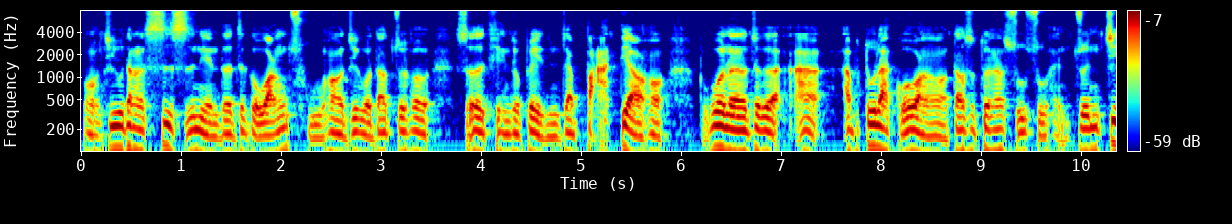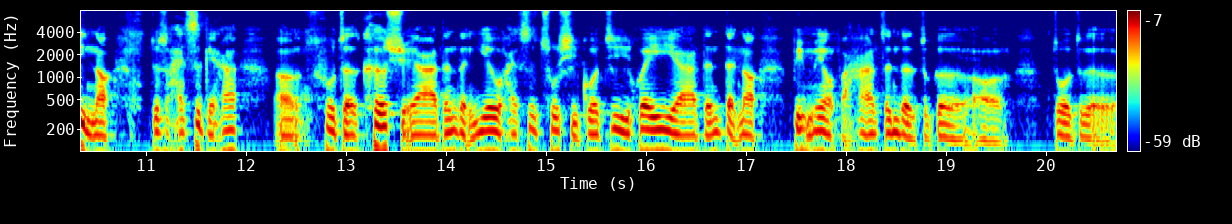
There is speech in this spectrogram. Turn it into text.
哦，几乎当了四十年的这个王储哈，结果到最后十二天就被人家拔掉哈。不过呢，这个阿阿卜杜拉国王哦，倒是对他叔叔很尊敬哦，就是还是给他。呃，负责科学啊等等业务，还是出席国际会议啊等等哦，并没有把他真的这个哦做这个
